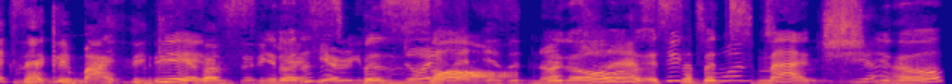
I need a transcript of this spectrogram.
Exactly my thinking Yes, as I'm sitting you know, here this hearing is story. bizarre. That, is it not you know, it's a bit want to- much. Yeah. You know,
